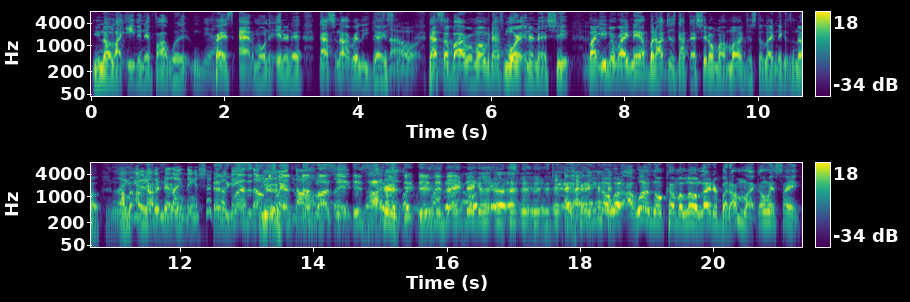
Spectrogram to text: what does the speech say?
You know, like even if I wouldn't Yeah. press Adam on the internet, that's not really That's gangster. not hard. That's a viral moment. That's more internet shit. Like even right now, but I just got that shit on my mind just to let niggas know. Like, I'm, I'm not a nigga. said, like, nigga, shut your he gay ass up. the You wearing schedule. That's why I thongs, said like- this is Nah, I scripted. This is that nigga. fuck uh, with uh, you. uh, Hey, you know what? I was gonna come a little later, but I'm like, I'm saying.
